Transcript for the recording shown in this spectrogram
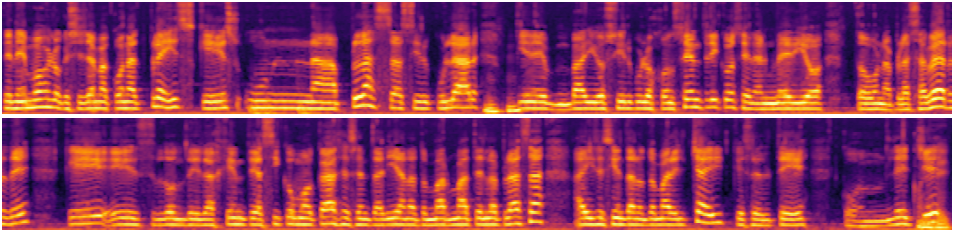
tenemos lo que se llama Conat Place, que es una plaza circular. Tiene varios círculos concéntricos. En el medio toda una plaza verde, que es donde la gente, así como acá, se sentarían a tomar mate en la plaza. Ahí se sientan a tomar el chai, que es el té con leche,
